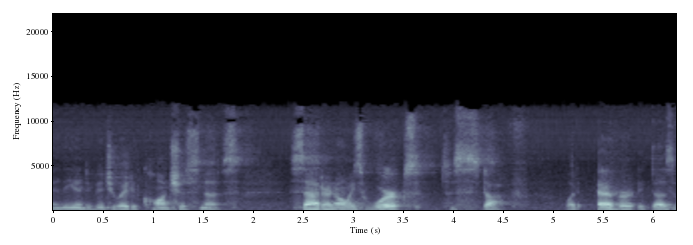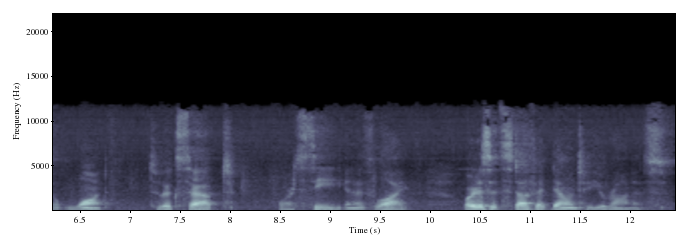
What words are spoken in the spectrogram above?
and the individuated consciousness. Saturn always works to stuff whatever it doesn't want to accept or see in its life. Or does it stuff it down to Uranus,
